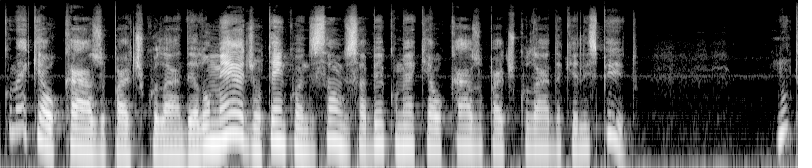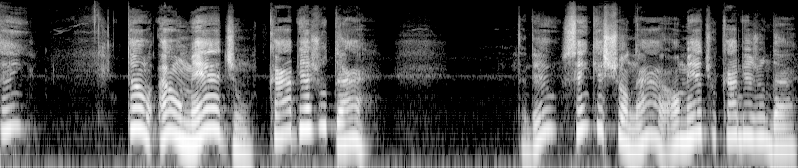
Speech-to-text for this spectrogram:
Como é que é o caso particular dela? O médium tem condição de saber como é que é o caso particular daquele espírito? Não tem. Então, ao médium cabe ajudar. Entendeu? Sem questionar, ao médium cabe ajudar.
